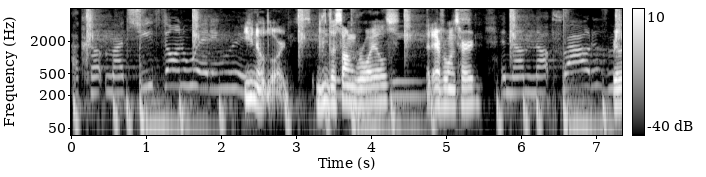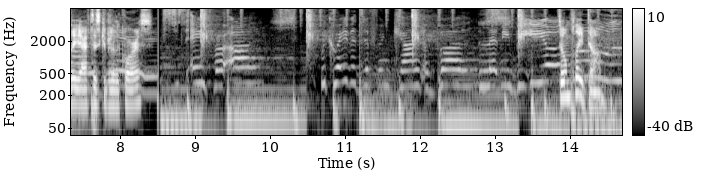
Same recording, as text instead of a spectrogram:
I cut my teeth on wedding rings. You know Lorde. The song Royals that everyone's heard. And I'm not proud of Really? I have to skip to the chorus? This just ain't for us. We crave a different kind of buzz. Let me be your Don't play dumb.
